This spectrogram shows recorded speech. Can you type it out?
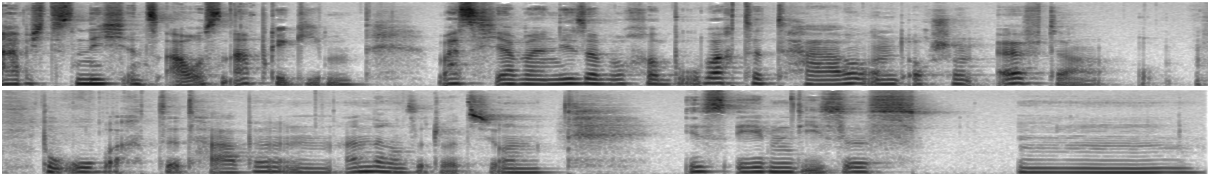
habe ich das nicht ins Außen abgegeben. Was ich aber in dieser Woche beobachtet habe und auch schon öfter beobachtet habe in anderen Situationen, ist eben dieses mh, mm,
